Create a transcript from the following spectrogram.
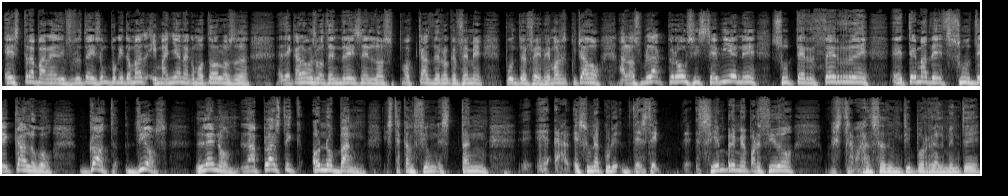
extra para que disfrutéis un poquito más. Y mañana, como todos los eh, decálogos, lo tendréis en los podcasts de rockfm.fm. Hemos escuchado a los Black Crows y se viene su tercer eh, tema de su decálogo. God, Dios. Lennon, la Plastic Ono Band. Esta canción es tan, eh, eh, es una desde eh, siempre me ha parecido una extravaganza de un tipo realmente eh,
